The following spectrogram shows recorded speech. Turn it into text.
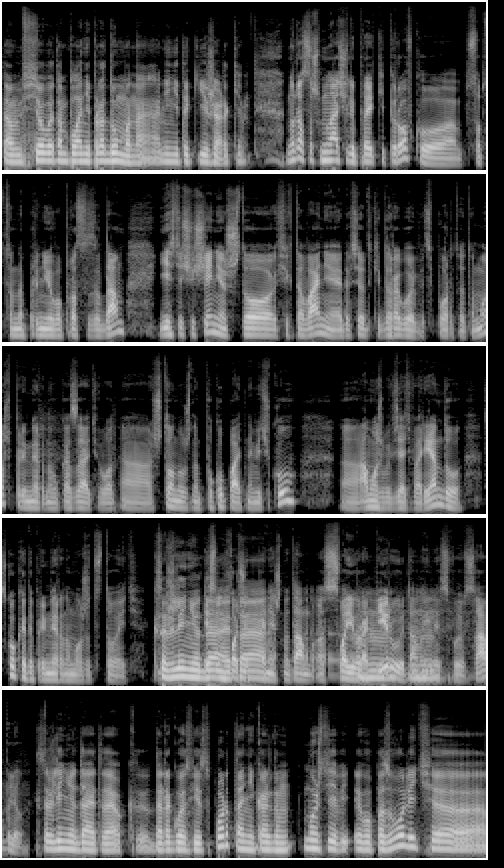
там все в этом плане продумано, они не такие жаркие. Ну, раз уж мы начали про экипировку, собственно, про нее вопросы задам. Есть ощущение, что фехтование — это все-таки дорогой вид спорта. Ты можешь примерно указать, вот, а, что нужно покупать новичку, а а может быть, взять в аренду? Сколько это примерно может стоить? К сожалению, Если да, он хочет, это... конечно, там э, свою рапиру там, мгм. или свою саблю. К сожалению, да, это дорогой вид спорта, не каждым можете его позволить. Э,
